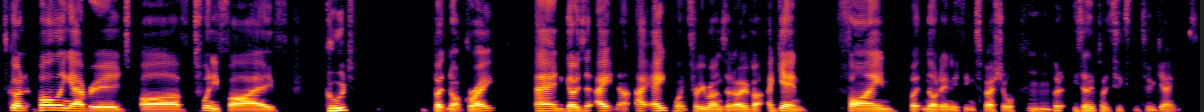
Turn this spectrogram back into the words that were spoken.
he's got a bowling average of twenty five, good, but not great, and he goes at eight eight point three runs and over. Again, fine, but not anything special. Mhm. But he's only played sixty two games.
